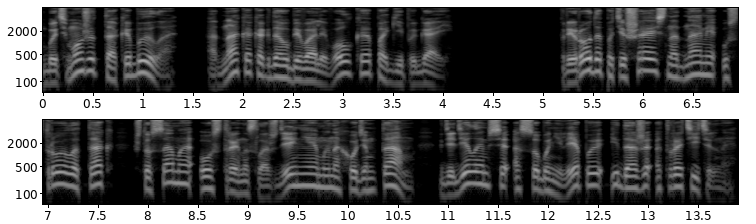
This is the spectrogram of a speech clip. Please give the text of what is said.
Быть может, так и было — Однако, когда убивали волка, погиб и Гай. Природа, потешаясь над нами, устроила так, что самое острое наслаждение мы находим там, где делаемся особо нелепы и даже отвратительны.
